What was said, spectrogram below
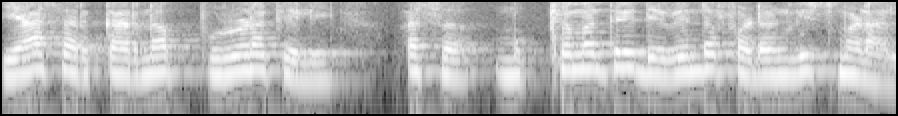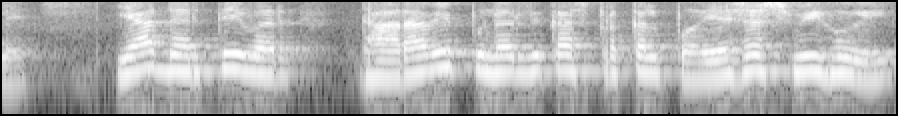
या सरकारनं पूर्ण केली असं मुख्यमंत्री देवेंद्र फडणवीस म्हणाले. या धर्तीवर धारावी पुनर्विकास प्रकल्प यशस्वी होईल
